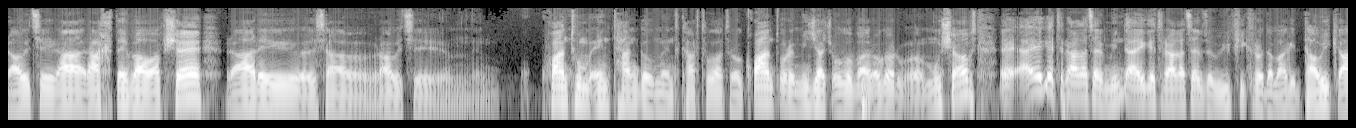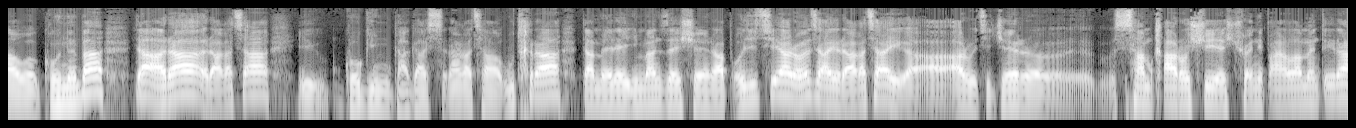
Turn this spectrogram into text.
რა ვიცი რა რა ხდება ვაფშე რა არის ესა რა ვიცი quantum entanglement ქართულად რო კვანტური მიჯაჭვულობა როგორ მუშაობს. ეგეთ რაღაცები მინდა ეგეთ რაღაცებზე ვიფიქრო და მაგით დავიკავო გონება და არა რაღაცა გოგიმ გაგას რაღაცა უთხრა და მე იმანზე შენ რა პოზიცია რომელიც აი რაღაცა არ ვიცი ჯერ სამყაროში ეს ჩვენი პარლამენტი რა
